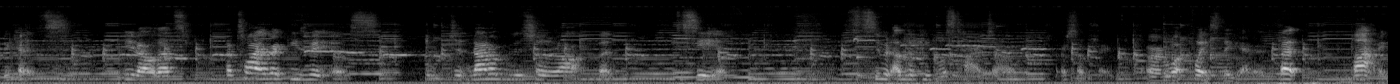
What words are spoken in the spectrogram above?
Because, you know, that's that's why I make these videos. Not only to show it off, but to see. To see what other people's times are or something. Or what place they get in. But Bye.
